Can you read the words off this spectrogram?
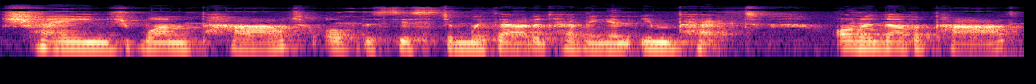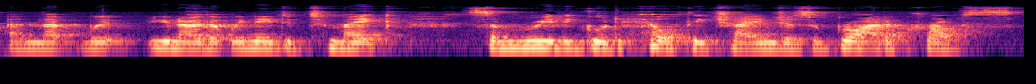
change one part of the system without it having an impact on another part, and that we, you know, that we needed to make some really good, healthy changes right across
